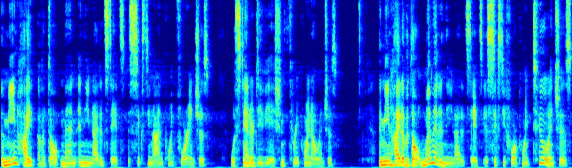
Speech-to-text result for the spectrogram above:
The mean height of adult men in the United States is 69.4 inches, with standard deviation 3.0 inches. The mean height of adult women in the United States is 64.2 inches,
